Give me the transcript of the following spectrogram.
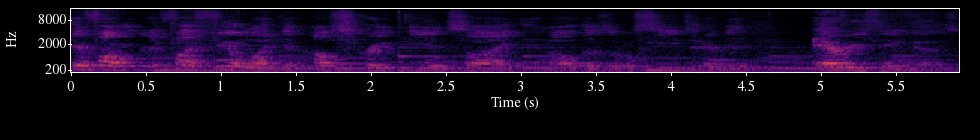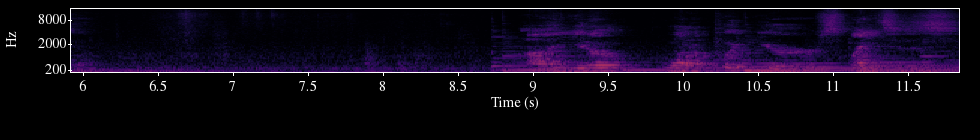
if I'm, if I feel like it, I'll scrape the inside and all those little seeds and everything, everything goes in. Uh, you don't want to put your spices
